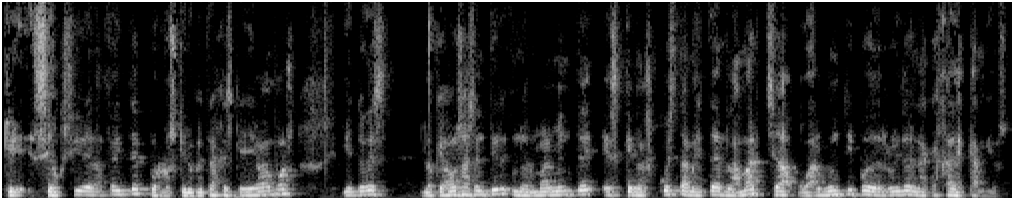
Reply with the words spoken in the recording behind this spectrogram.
que se oxide el aceite por los kilometrajes que llevamos y entonces lo que vamos a sentir normalmente es que nos cuesta meter la marcha o algún tipo de ruido en la caja de cambios.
